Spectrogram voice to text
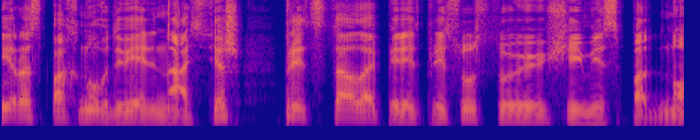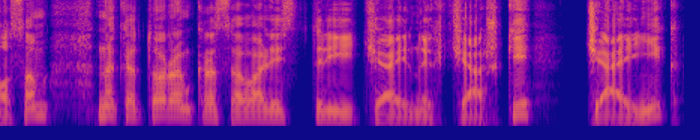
и, распахнув дверь настежь, предстала перед присутствующими с подносом, на котором красовались три чайных чашки, чайник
